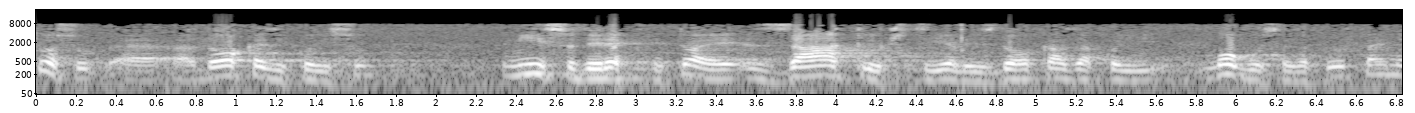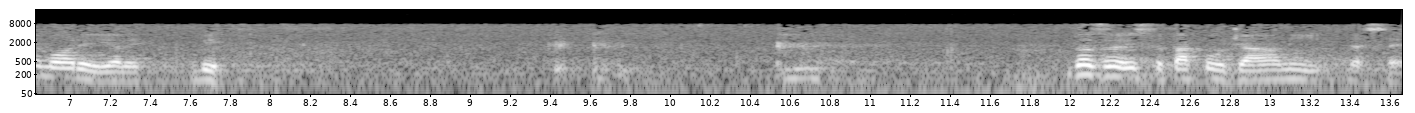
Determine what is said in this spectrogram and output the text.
To su e, dokazi koji su, nisu direktni, to je zaključci, jel, iz dokaza koji mogu se zaključiti, pa i ne moraju, jel, biti. Dozvoljeno isto tako u džami da se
